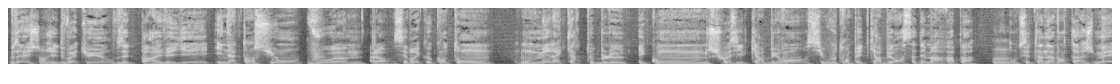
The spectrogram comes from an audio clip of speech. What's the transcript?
vous avez changé de voiture, vous n'êtes pas réveillé, inattention. Vous euh, alors c'est vrai que quand on on met la carte bleue et qu'on choisit le carburant, si vous vous trompez de carburant, ça démarrera pas. Hmm. Donc c'est un avantage. Mais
